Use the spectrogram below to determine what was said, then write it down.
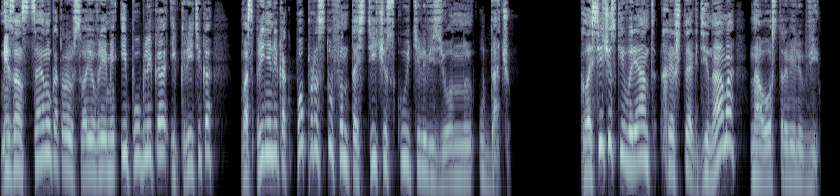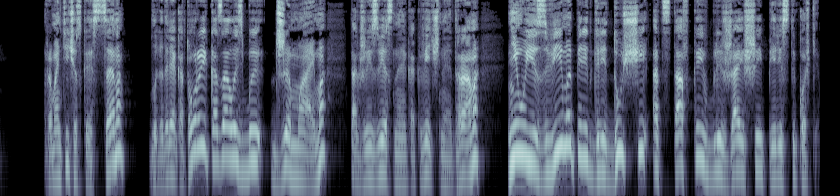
Мизансцену, которую в свое время и публика, и критика восприняли как попросту фантастическую телевизионную удачу. Классический вариант хэштег «Динамо» на острове любви. Романтическая сцена, благодаря которой, казалось бы, Джемайма, также известная как вечная драма, неуязвима перед грядущей отставкой в ближайшей перестыковке.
